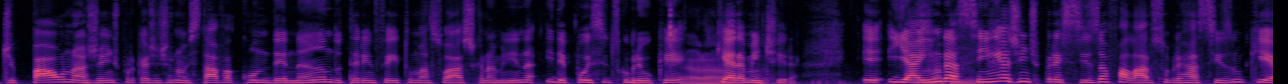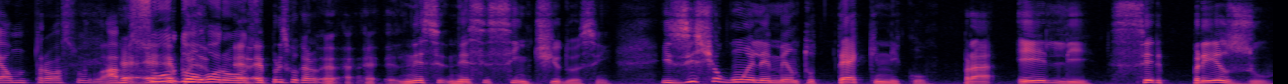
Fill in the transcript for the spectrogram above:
de pau na gente porque a gente não estava condenando terem feito uma suástica na menina e depois se descobriu o quê? Era... Que era mentira. E, e ainda Exatamente. assim a gente precisa falar sobre racismo, que é um troço claro. absurdo, é, é, é, horroroso. É, é, por isso que eu quero. É, é, nesse, nesse sentido assim. Existe algum elemento técnico para ele ser preso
